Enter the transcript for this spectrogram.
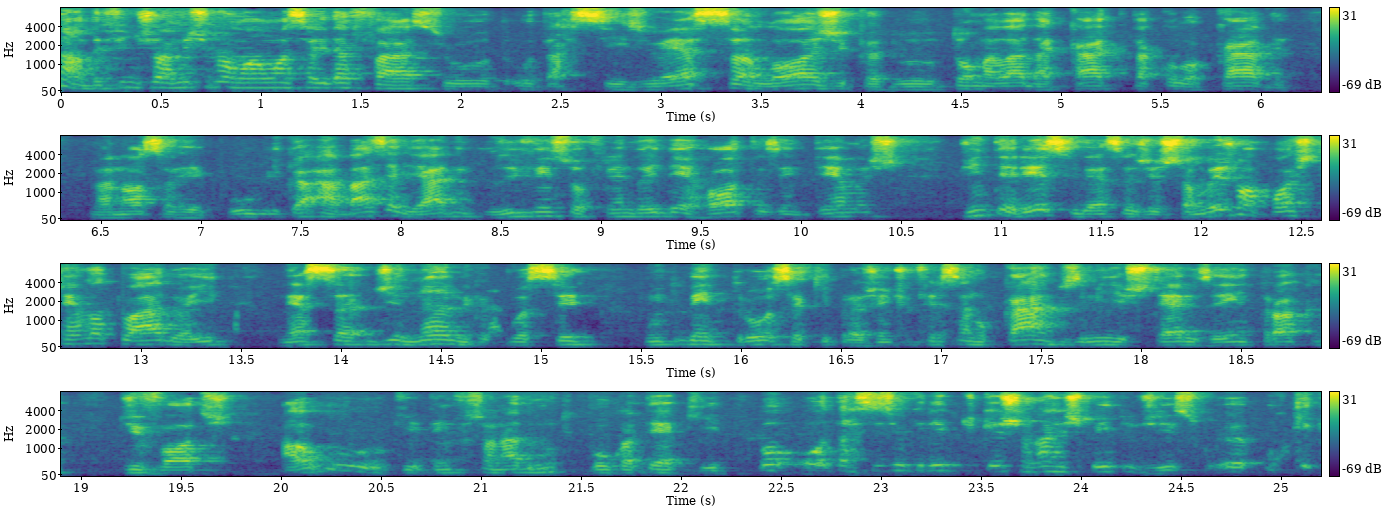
Não, definitivamente não há uma saída fácil, o, Tarcísio. Essa lógica do toma lá da cá que está colocada na nossa República, a base aliada, inclusive, vem sofrendo aí derrotas em temas de interesse dessa gestão, mesmo após tendo atuado aí nessa dinâmica que você muito bem trouxe aqui para a gente, oferecendo cargos e ministérios aí em troca de votos, algo que tem funcionado muito pouco até aqui. Ô, ô Tarcísio, eu queria te questionar a respeito disso. Por que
